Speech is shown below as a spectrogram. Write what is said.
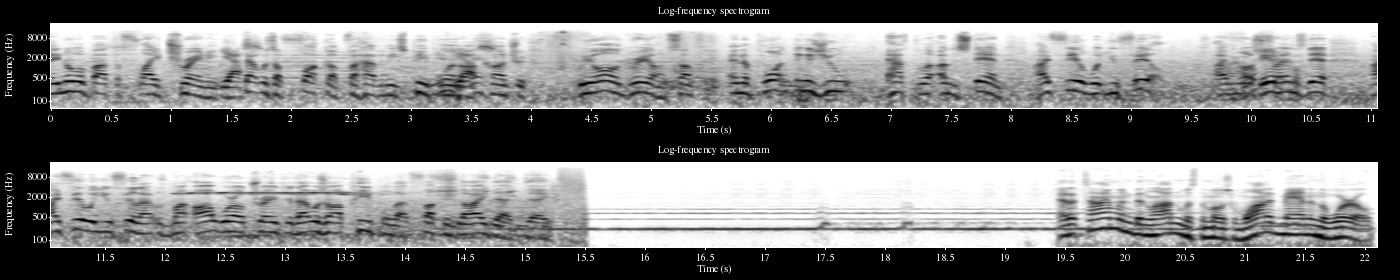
They knew about the flight training. Yes. That was a fuck up for having these people in yes. our country. We all agree on something. And the important thing is you have to understand. I feel what you feel. I've lost Beautiful. friends there. I feel what you feel. That was my our world trade. That was our people that fucking died that day. At a time when bin Laden was the most wanted man in the world,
